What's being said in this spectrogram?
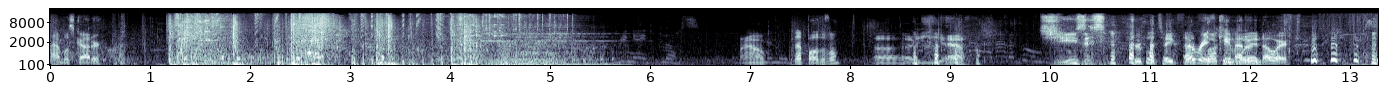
I almost got her. Wow. Is that both of them? Uh, yeah. Jesus. Triple take for that the fucking came out of nowhere.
